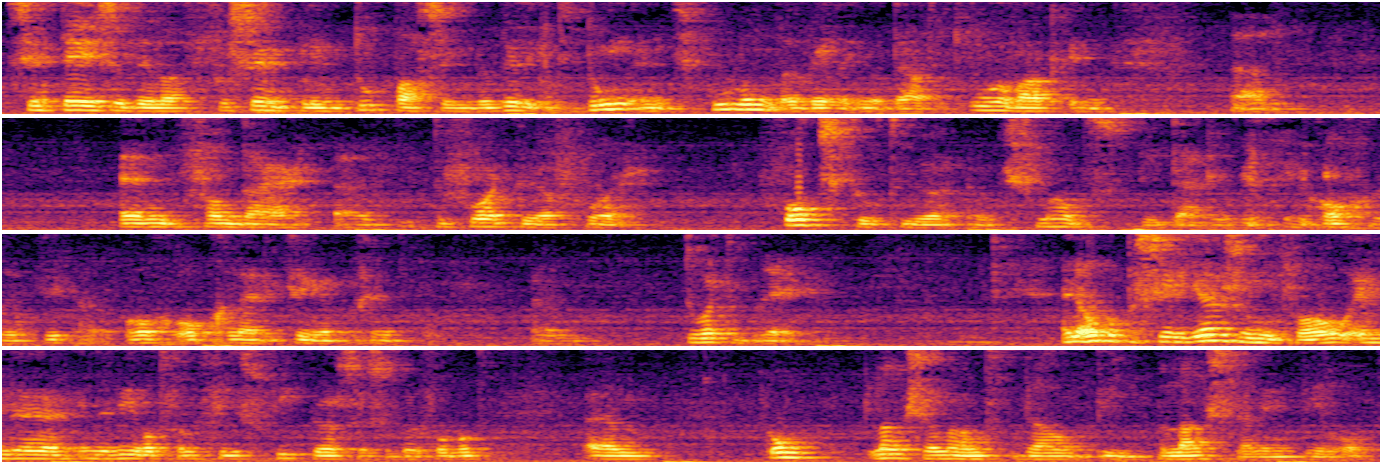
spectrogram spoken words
synthese willen, versimpeling, toepassing. We willen iets doen en iets voelen. We willen inderdaad het oerwoud in. Um, en vandaar uh, de voorkeur voor volkscultuur en schmaltz, die duidelijk in uh, hoger opgeleide kringen begint um, door te breken. En ook op een serieuzer niveau, in de, in de wereld van de filosofiecursussen bijvoorbeeld, um, komt langzamerhand wel die belangstelling weer op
